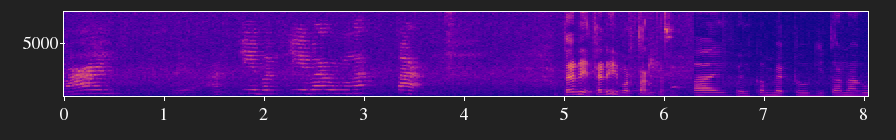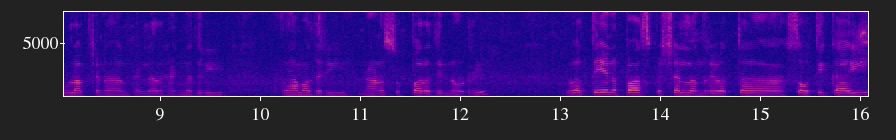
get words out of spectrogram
ಬಾಯ್ ಅಕ್ಕಿ ಬಕ್ಕಿ ಬಾವುನಪ್ಪ ತಡಿ ತಡಿ, ಬರ್ತಾನೆ ತಡಿ. Hi welcome back to Geetha Nagu blog channel ಎಲ್ಲರೂ ಹೆಂಗದ್ರಿ? ಆರಾಮದ್ರಿ? ನಾನು ಸೂಪರ್ ಅದೀನಿ ನೋಡ್ರಿ. ಇವತ್ತೇನಪ್ಪ ಸ್ಪೆಷಲ್ ಅಂದ್ರೆ ಇವತ್ತು ಸೌತೆಕಾಯಿ,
